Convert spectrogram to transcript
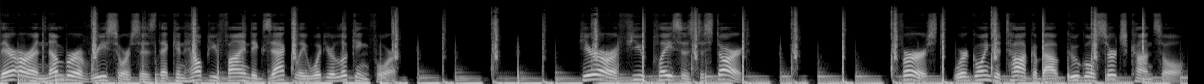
There are a number of resources that can help you find exactly what you're looking for. Here are a few places to start. First, we're going to talk about Google Search Console.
